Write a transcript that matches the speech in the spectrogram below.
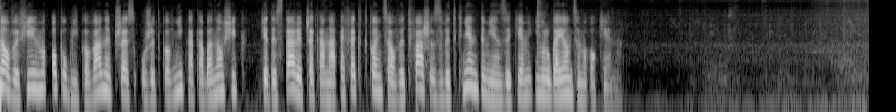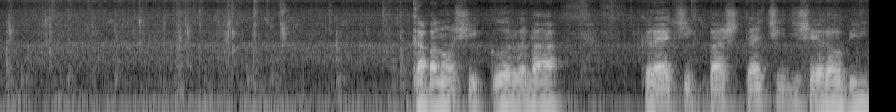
Nowy film opublikowany przez użytkownika Kabanosik, kiedy stary czeka na efekt końcowy twarz z wytkniętym językiem i mrugającym okiem. Kabanosi, kurwa, krecik, pasztecik dzisiaj robi.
